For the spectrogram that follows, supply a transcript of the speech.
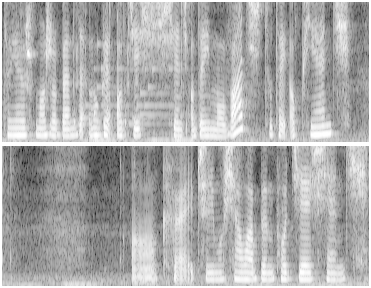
to ja już może będę, mogę o 10 odejmować. Tutaj o 5. Okej, czyli musiałabym po 10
